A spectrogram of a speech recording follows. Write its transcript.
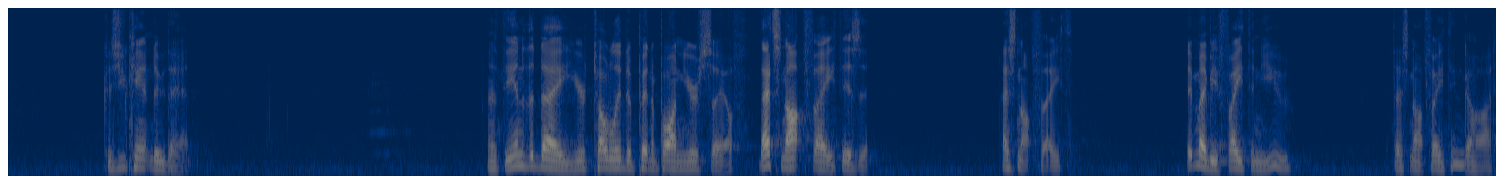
because you can't do that. At the end of the day, you're totally dependent upon yourself. That's not faith, is it? That's not faith. It may be faith in you, but that's not faith in God.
